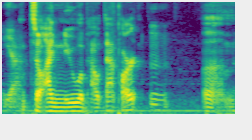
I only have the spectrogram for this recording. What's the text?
Yeah. so I knew about that part. Mm. Um,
